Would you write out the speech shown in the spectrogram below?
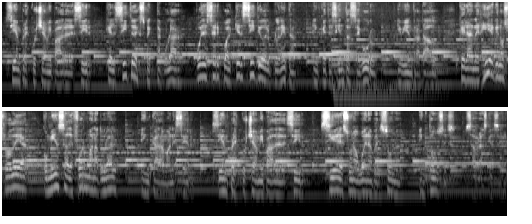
Siempre escuché a mi padre decir que el sitio espectacular puede ser cualquier sitio del planeta en que te sientas seguro y bien tratado, que la energía que nos rodea comienza de forma natural en cada amanecer Siempre escuché a mi padre decir, si eres una buena persona, entonces sabrás qué hacer.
